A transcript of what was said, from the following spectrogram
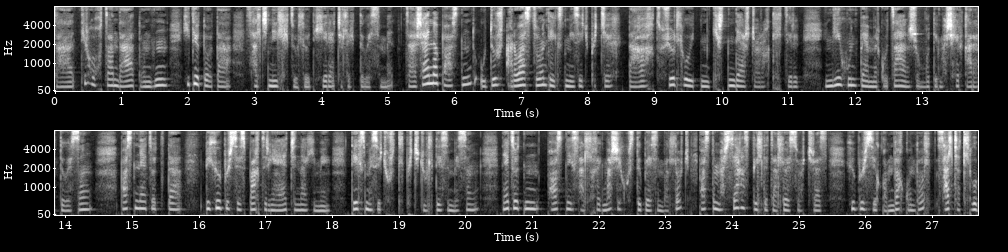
За тэр хугацаанд дунд нь хит хит удаа салж нийлэх зүйлүүд ихээр ажиллагддаг байсан байна. За Shayna Poston-д өдөрт 10-аас 100 текст мессеж бичих, дагах, зөвшөөрлгүй үед нь гэртэн дайрч орох гэх зэрэг энгийн хүнд баймаргүй заан шунгуудыг маш их гаргадаг байсан. Пост найзуудтай би Hubers-с баг зэргийн айжна хэмээн текст мессеж хүртэл бичиж үлдээсэн байсан. Найзууд нь постныг салахыг маш их хүсдэг байсан боловч пост нь маш сайхан сэтгэлтэй залуу байсан учраас Hubers-ийг гомдоохгүй тулд салж чадлагүй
